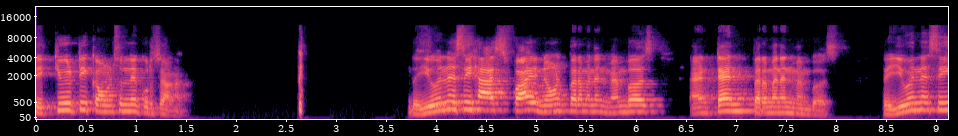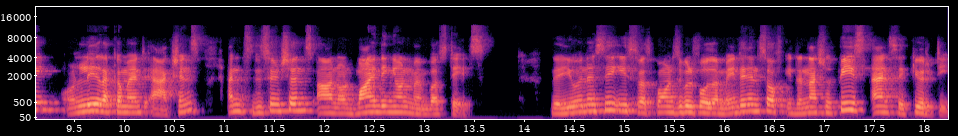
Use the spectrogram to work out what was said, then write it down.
സെക്യൂരിറ്റി കൗൺസിലിനെ കുറിച്ചാണ് The UNSC has five non-permanent members and 10 permanent members. The UNSC only recommends actions and its decisions are not binding on member states. The UNSC is responsible for the maintenance of international peace and security.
